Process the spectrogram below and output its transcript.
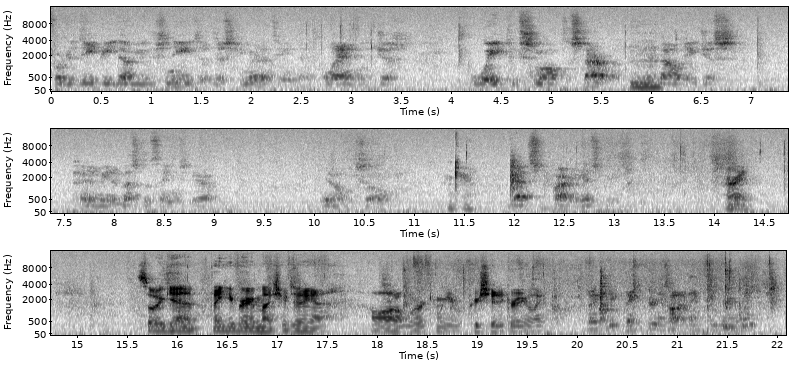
for the DPW's needs of this community. The land was just way too small to start with. And Mhm. now they just kind of made a mess of things there. You know, so Okay. that's part of history. All right. So again, thank you very much. You're doing a, a lot of work and we appreciate it greatly. Thank you, thank you for your time. Thank you very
